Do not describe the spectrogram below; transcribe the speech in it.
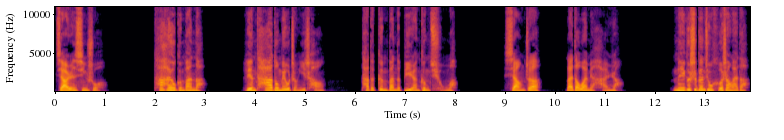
家人心说：“他还有跟班的，连他都没有整一场，他的跟班的必然更穷了。”想着，来到外面喊嚷：“哪个是跟穷和尚来的？”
